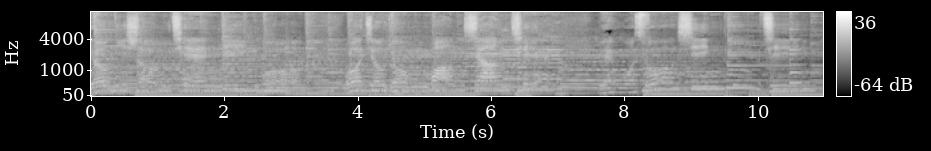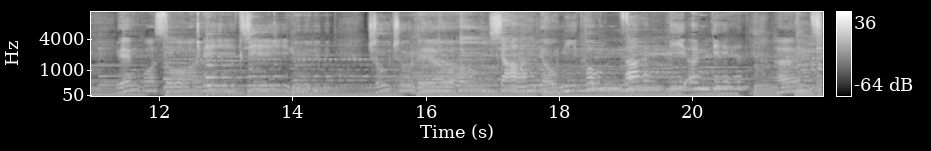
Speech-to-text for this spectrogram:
有你手牵。我就勇往向前。愿我所行路径，愿我所历际遇。处处留下有你同在的恩典痕迹，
